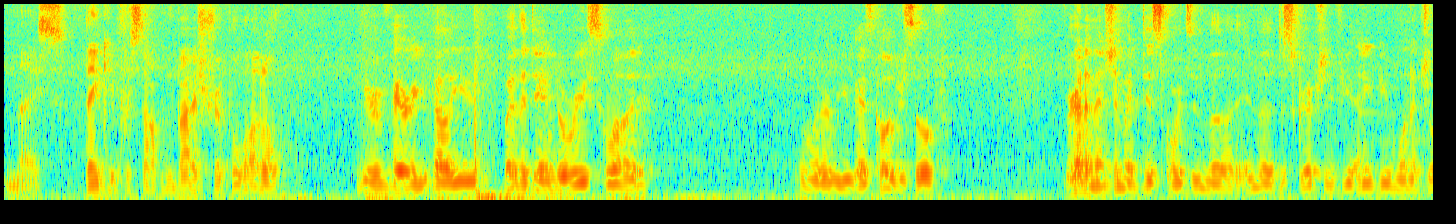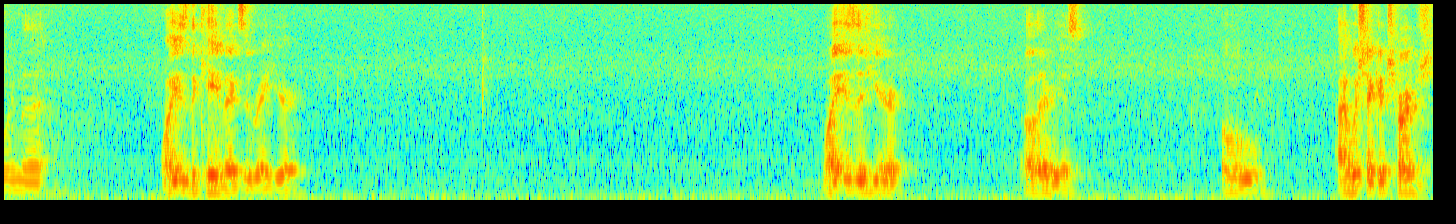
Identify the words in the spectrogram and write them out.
Nice. Thank you for stopping by, Shrimpalotl. You're very valued by the Dandori squad. Or whatever you guys called yourself. Forgot to mention my Discord's in the in the description if you any of you want to join that. Why is the cave exit right here? Why is it here? Oh, there he is. Oh. I wish I could charge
